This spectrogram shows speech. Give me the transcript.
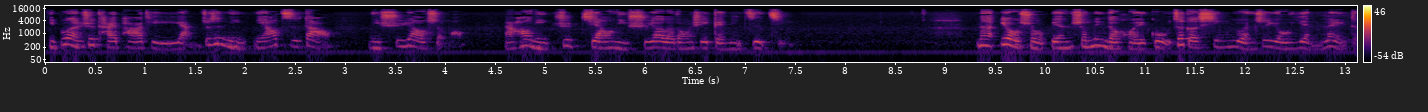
你不能去开 party 一样，就是你你要知道你需要什么，然后你去教你需要的东西给你自己。那右手边生命的回顾，这个心轮是有眼泪的，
